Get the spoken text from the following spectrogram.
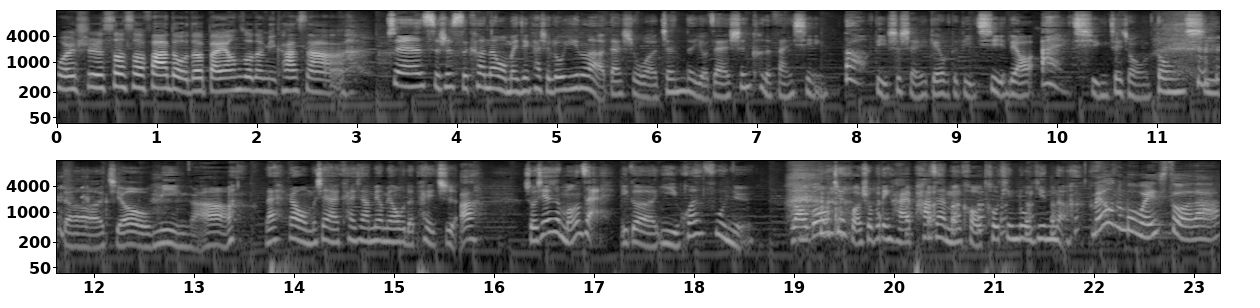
我是瑟瑟发抖的白羊座的米卡萨。虽然此时此刻呢，我们已经开始录音了，但是我真的有在深刻的反省，到底是谁给我的底气聊爱情这种东西的？救命啊！来，让我们先来看一下妙妙屋的配置啊。首先是萌仔，一个已婚妇女，老公这会儿说不定还趴在门口偷听录音呢，没有那么猥琐啦。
